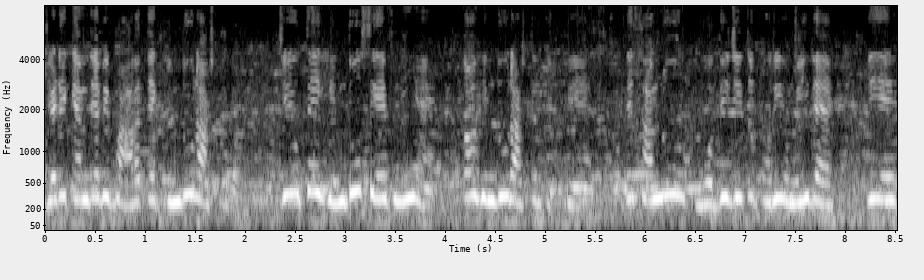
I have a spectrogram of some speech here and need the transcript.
ਜਿਹੜੇ ਕਹਿੰਦੇ ਆ ਵੀ ਭਾਰਤ ਇੱਕ ਹਿੰਦੂ ਰਾਸ਼ਟਰ ਹੈ। ਜੇ ਉੱਥੇ ਹਿੰਦੂ ਸੇਫ ਨਹੀਂ ਹੈ, ਤਾਂ ਉਹ ਹਿੰਦੂ ਰਾਸ਼ਟਰ ਕਿੱਥੇ ਹੈ? ਤੇ ਸਾਨੂੰ ਮੋਦੀ ਜੀ ਤੋਂ ਪੂਰੀ ਉਮੀਦ ਹੈ ਕਿ ਇਸ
